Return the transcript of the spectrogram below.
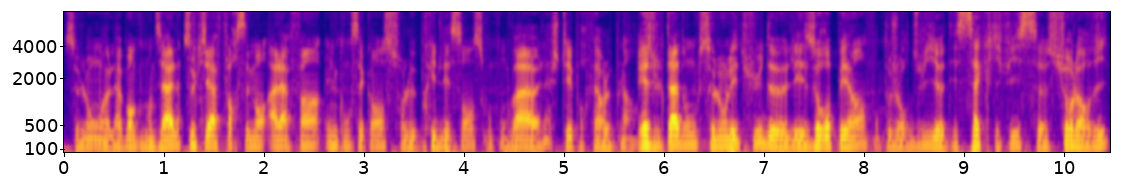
selon euh, la Banque mondiale, ce qui a forcément à la fin une conséquence sur le prix de l'essence quand on va l'acheter pour faire le plein. Résultat donc, selon l'étude, les Européens font aujourd'hui des sacrifices sur leur vie.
